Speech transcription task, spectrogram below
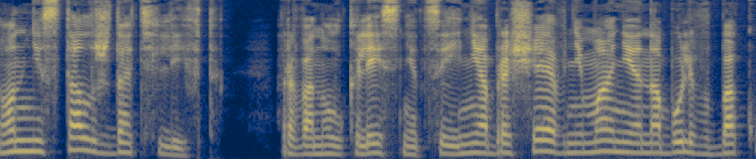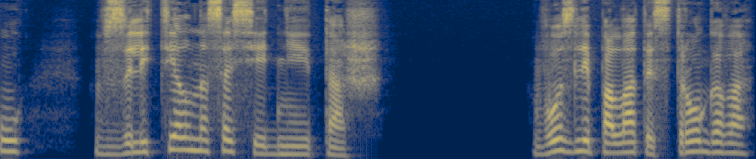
Он не стал ждать лифт. Рванул к лестнице и, не обращая внимания на боль в боку, взлетел на соседний этаж. Возле палаты Строгова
